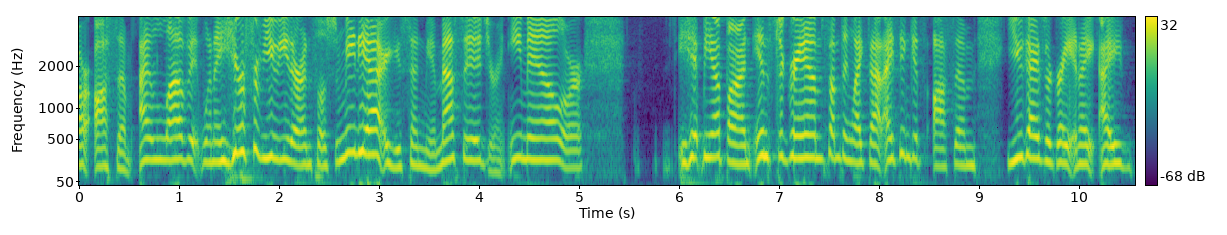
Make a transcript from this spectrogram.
are awesome. I love it when I hear from you either on social media or you send me a message or an email or hit me up on Instagram, something like that. I think it's awesome. You guys are great. And I, I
